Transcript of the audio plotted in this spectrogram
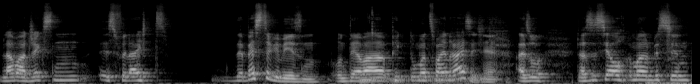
Lamar Jackson ist vielleicht der Beste gewesen und der war Pick Nummer 32. Ja. Also das ist ja auch immer ein bisschen,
